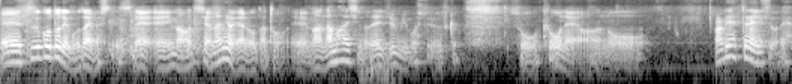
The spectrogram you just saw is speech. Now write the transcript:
えー、つうことでございましてですね、えー、今私は何をやろうかと、えー、まあ生配信のね、準備もしてるんですけど、そう、今日ね、あのあれやってないんですよね。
